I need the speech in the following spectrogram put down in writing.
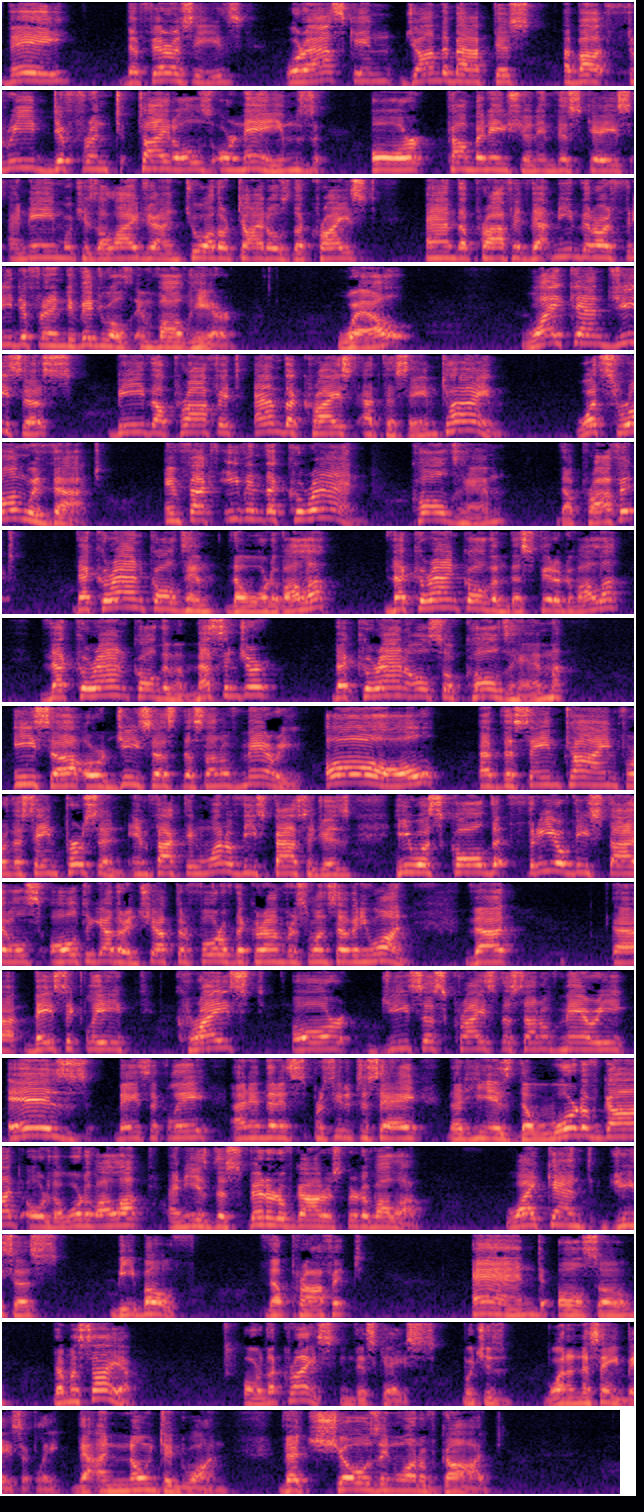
they, the Pharisees, were asking John the Baptist about three different titles or names or combination, in this case, a name which is Elijah and two other titles, the Christ and the prophet. That means there are three different individuals involved here. Well, why can't Jesus be the prophet and the Christ at the same time? What's wrong with that? In fact, even the Quran calls him the prophet. The Quran calls him the word of Allah. The Quran called him the spirit of Allah. The Quran called him a messenger. The Quran also calls him Isa or Jesus, the son of Mary. All at the same time for the same person. In fact, in one of these passages, he was called three of these titles altogether in chapter 4 of the Quran, verse 171. That uh, basically Christ or Jesus Christ, the Son of Mary, is basically, and then it's proceeded to say that he is the Word of God or the Word of Allah, and he is the Spirit of God or Spirit of Allah. Why can't Jesus be both the prophet and also the Messiah or the Christ in this case, which is one and the same basically, the anointed one, the chosen one of God.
